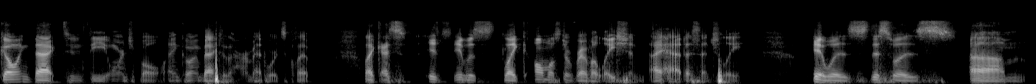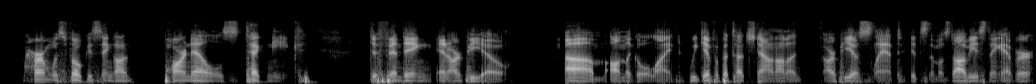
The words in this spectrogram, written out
going back to the Orange Bowl and going back to the Herm Edwards clip, like I, it, it was like almost a revelation I had essentially. It was this was um, Herm was focusing on Parnell's technique, defending an RPO um, on the goal line. We give up a touchdown on an RPO slant. It's the most obvious thing ever.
